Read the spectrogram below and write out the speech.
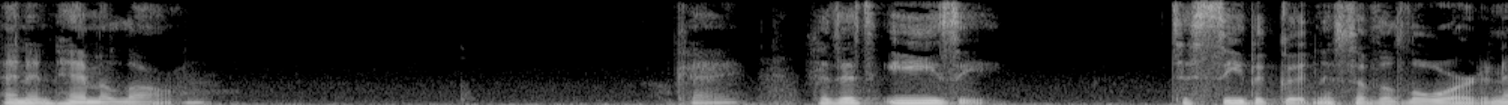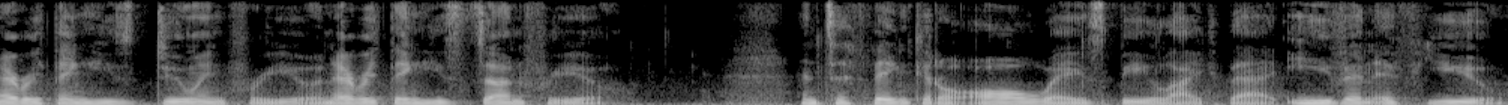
and in Him alone. Okay? Because it's easy to see the goodness of the Lord and everything He's doing for you and everything He's done for you. And to think it'll always be like that, even if you.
